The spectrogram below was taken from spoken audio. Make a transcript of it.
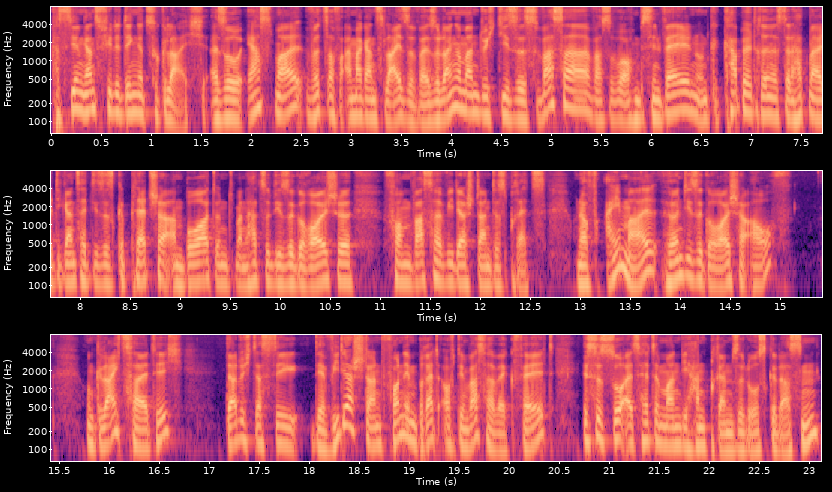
passieren ganz viele Dinge zugleich. Also erstmal wird es auf einmal ganz leise, weil solange man durch dieses Wasser, was so auch ein bisschen Wellen und gekappelt drin ist, dann hat man halt die ganze Zeit dieses Geplätscher an Bord und man hat so diese Geräusche vom Wasserwiderstand des Bretts. Und auf einmal hören diese Geräusche auf und gleichzeitig Dadurch, dass die, der Widerstand von dem Brett auf dem Wasser wegfällt, ist es so, als hätte man die Handbremse losgelassen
